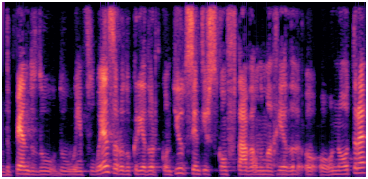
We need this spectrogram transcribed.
depende do, do, influencer ou do criador de conteúdo sentir-se confortável numa rede ou, ou noutra,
